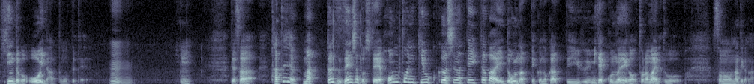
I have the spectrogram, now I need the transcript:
ヒントが多いなと思ってて。うんでさ例えばまあとりあえず前者として本当に記憶が失っていった場合どうなっていくのかっていうふうに見てこの映画を捉まえるとそのなんていうかな。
